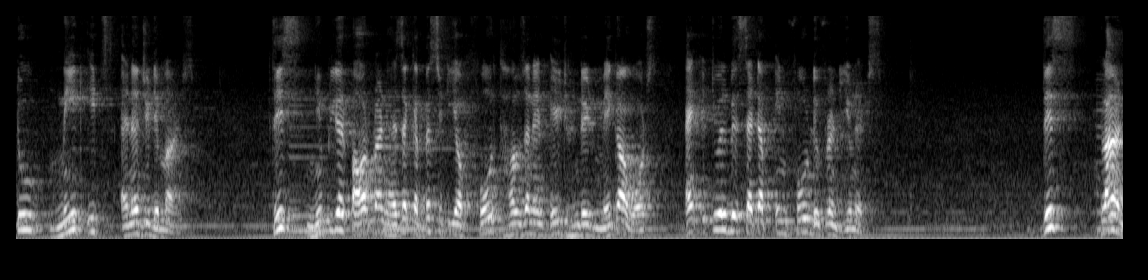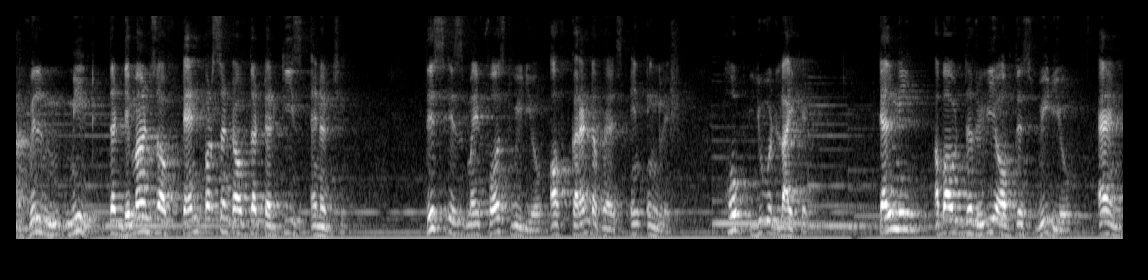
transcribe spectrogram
to meet its energy demands. This nuclear power plant has a capacity of 4800 megawatts and it will be set up in four different units. This plant will meet the demands of 10% of the Turkey's energy. This is my first video of current affairs in English. Hope you would like it. Tell me about the review of this video and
